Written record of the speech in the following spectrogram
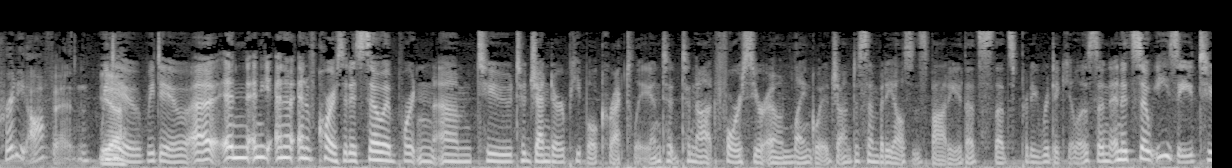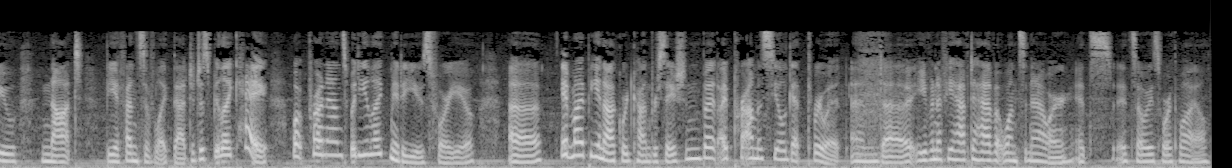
pretty often. We Yeah. do, we do, uh, and, and and and of course, it is so important um, to to gender people correctly and to, to not force your own language onto somebody else's body. That's that's pretty ridiculous, and and it's so easy to not be offensive like that. To just be like, hey, what pronouns would you like me to use for you? Uh, it might be an awkward conversation, but I promise you'll get through it. And uh, even if you have to have it once an hour, it's it's always worthwhile.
